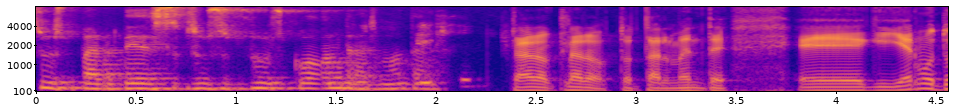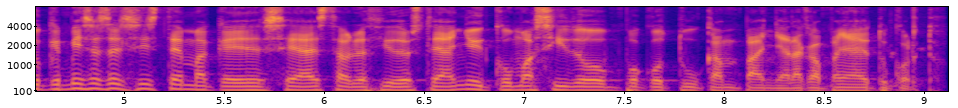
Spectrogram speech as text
sus partes, sus, contras, ¿no? Claro, claro, totalmente. Eh, Guillermo, ¿tú qué piensas del sistema que se ha establecido este año y cómo ha sido un poco tu campaña, la campaña de tu corto?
